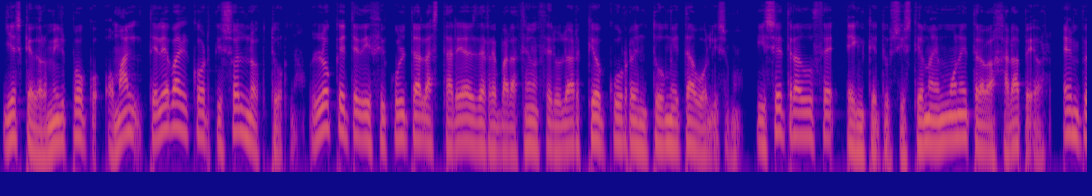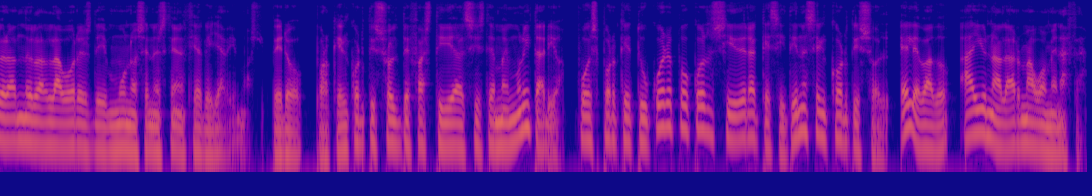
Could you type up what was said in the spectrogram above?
Y es que dormir poco o mal te eleva el cortisol nocturno, lo que te dificulta las tareas de reparación celular que ocurren en tu metabolismo, y se traduce en que tu sistema inmune trabajará peor, empeorando las labores de inmunosenescencia que ya vimos. Pero, ¿por qué el cortisol te fastidia el sistema inmunitario? Pues porque tu cuerpo considera que si tienes el cortisol elevado, hay una alarma o amenaza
